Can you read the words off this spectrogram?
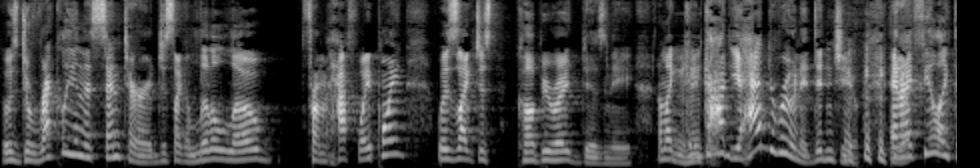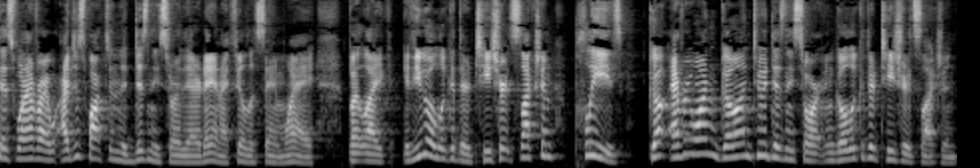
It was directly in the center, just like a little low from halfway point, was like just copyright Disney. I'm like, mm-hmm. God, you had to ruin it, didn't you? and I feel like this whenever I, I just walked into the Disney store the other day, and I feel the same way. But like, if you go look at their T-shirt selection, please go everyone go into a disney store and go look at their t-shirt selection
